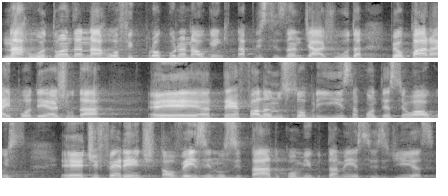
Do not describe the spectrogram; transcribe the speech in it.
na rua, estou andando na rua, fico procurando alguém que está precisando de ajuda para eu parar e poder ajudar. É, até falando sobre isso, aconteceu algo é, diferente, talvez inusitado comigo também esses dias.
